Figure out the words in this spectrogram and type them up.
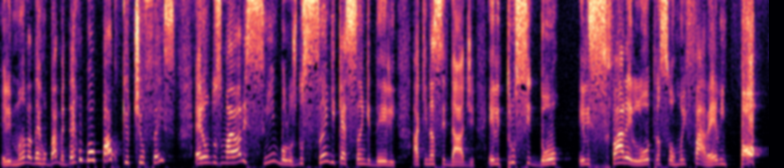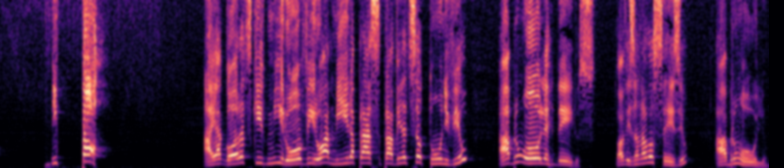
Ele manda derrubar, mas derrubou o palco que o tio fez. Era um dos maiores símbolos do sangue que é sangue dele aqui na cidade. Ele trucidou ele esfarelou, transformou em farelo, em pó. Em pó. Aí agora diz que mirou, virou a mira pra, pra venda de seu tune, viu? Abra um olho, herdeiros. Tô avisando a vocês, viu? Abra um olho.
